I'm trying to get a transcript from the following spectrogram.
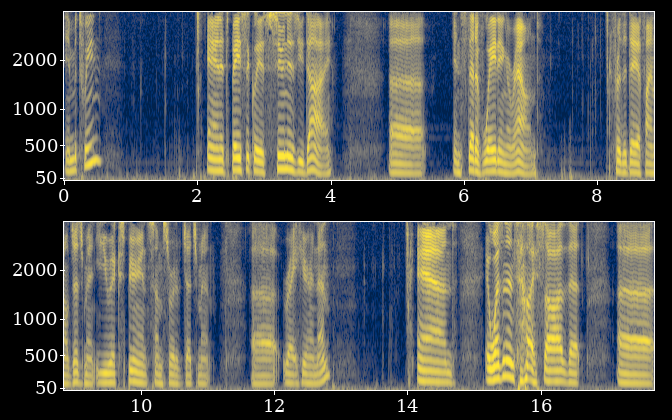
in between. And it's basically as soon as you die, uh, instead of waiting around for the day of final judgment, you experience some sort of judgment uh, right here and then. And it wasn't until I saw that uh,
